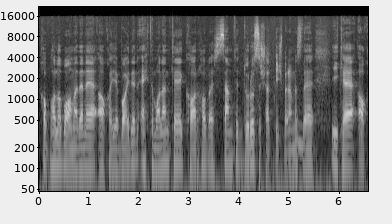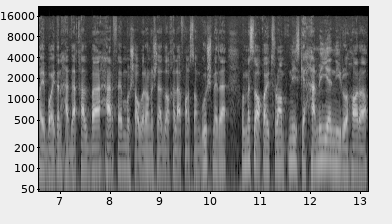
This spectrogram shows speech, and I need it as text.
خب حالا با آمدن آقای بایدن احتمالا که کارها به سمت درست شد پیش بره. مثل ای که آقای بایدن حداقل به حرف مشاورانش در داخل افغانستان گوش میده و مثل آقای ترامپ نیست که همه نیروها را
